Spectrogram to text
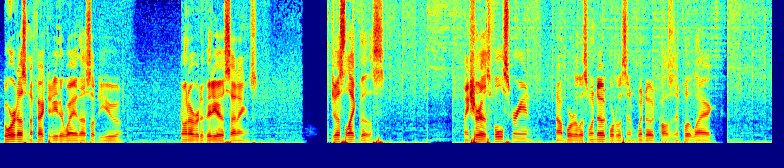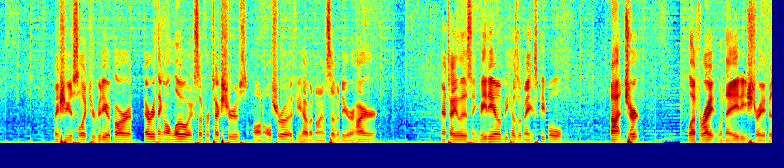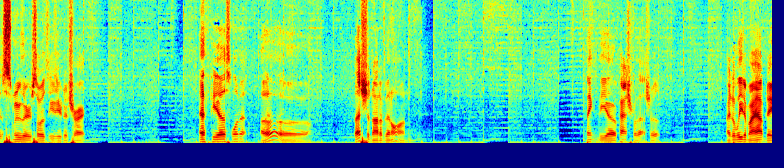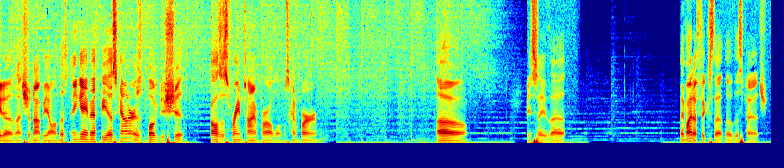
Gore doesn't affect it either way, that's up to you. Going over to video settings. Just like this. Make sure it's full screen, not borderless windowed. Borderless windowed causes input lag. Make sure you select your video card. Everything on low except for textures on ultra if you have a 970 or higher. Anti-aliasing medium because it makes people not jerk left right when the AD strafe. It's smoother so it's easier to track. FPS limit. Oh. That should not have been on. Think the uh, patch for that shit. I deleted my app data and that should not be on. This in-game FPS counter is bugged as shit. Causes frame time problems. Confirmed. Uh, let me save that. They might have fixed that though, this patch.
